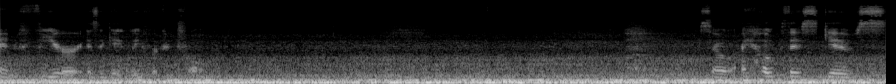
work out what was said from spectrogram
and fear is a gateway for control. So I hope this gives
